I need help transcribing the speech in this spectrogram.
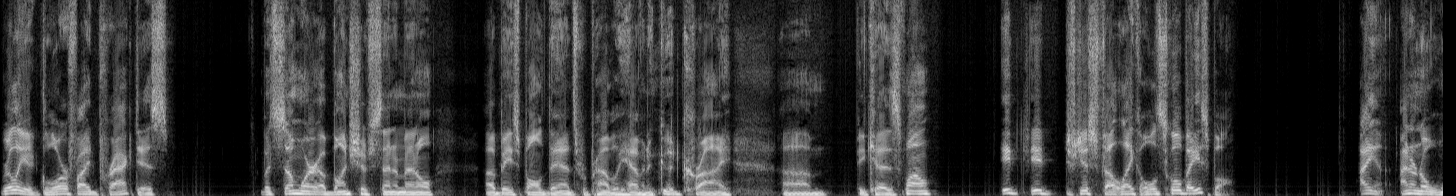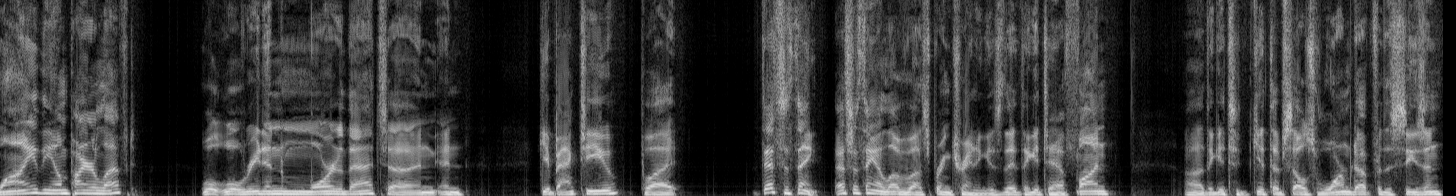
really a glorified practice but somewhere a bunch of sentimental uh, baseball dads were probably having a good cry um, because, well, it it just felt like old school baseball. I I don't know why the umpire left. We'll we'll read into more of that uh, and and get back to you. But that's the thing. That's the thing I love about spring training is that they get to have fun. Uh, they get to get themselves warmed up for the season.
